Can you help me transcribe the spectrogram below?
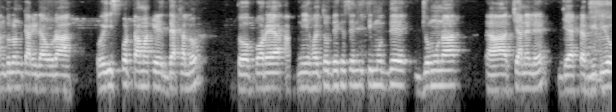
আন্দোলনকারীরা ওরা ওই স্পটটা আমাকে দেখাল। তো পরে আপনি হয়তো দেখেছেন ইতিমধ্যে যমুনা চ্যানেলে যে একটা ভিডিও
